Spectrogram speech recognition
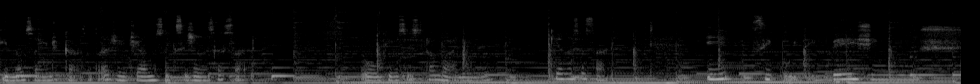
e não saiam de casa, tá, gente? A não ser que seja necessário. Ou que vocês trabalhem, né? Que é necessário. E se cuidem. Beijinhos.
